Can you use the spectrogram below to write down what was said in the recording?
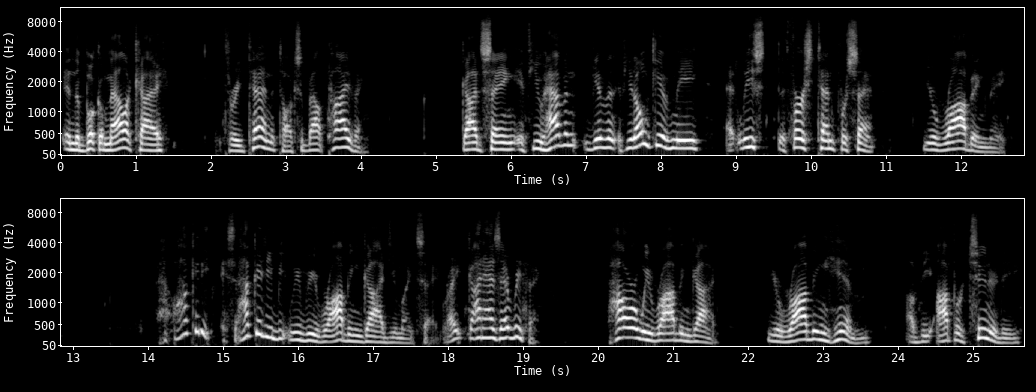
In the book of Malachi 3:10 it talks about tithing. God's saying if you haven't given if you don't give me at least the first 10%, you're robbing me. How, how could he? How could he be, we be robbing God? You might say, right? God has everything. How are we robbing God? You're robbing Him of the opportunity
